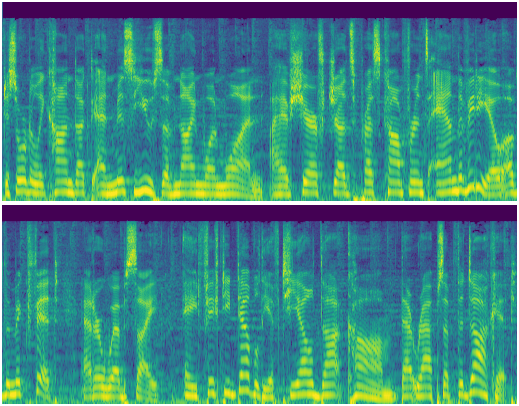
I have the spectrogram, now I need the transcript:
disorderly conduct, and misuse of 911. I have Sheriff Judd's press conference and the video of the McFit at our website, 850WFTL.com. That wraps up the docket.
